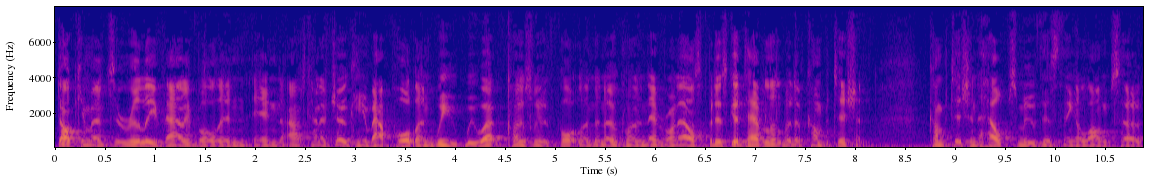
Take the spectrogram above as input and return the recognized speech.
documents are really valuable in, in, I was kind of joking about Portland. We, we work closely with Portland and Oakland and everyone else, but it's good to have a little bit of competition. Competition helps move this thing along. So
